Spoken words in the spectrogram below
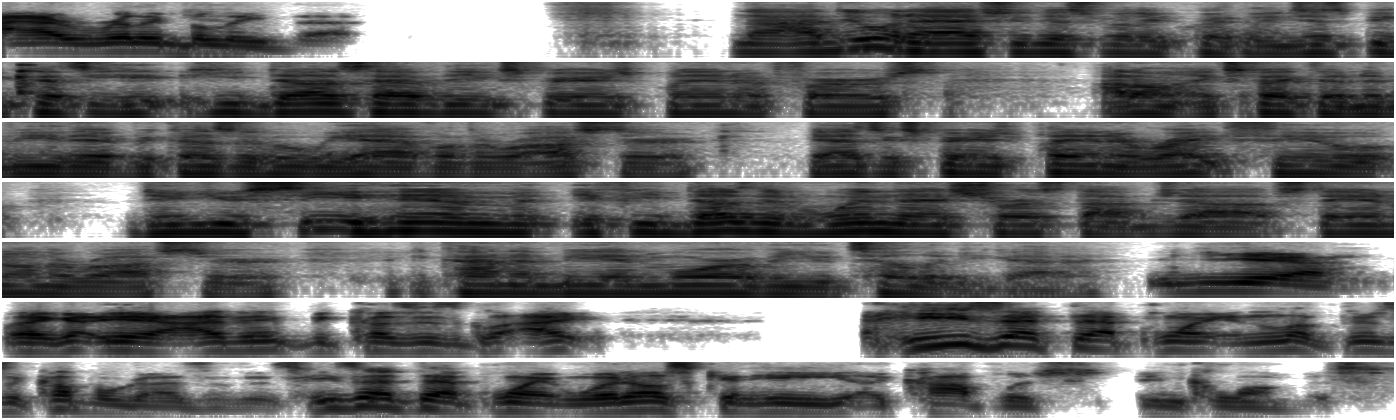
I really believe that. Now I do want to ask you this really quickly, just because he he does have the experience playing at first. I don't expect him to be there because of who we have on the roster. He has experience playing in right field do you see him if he doesn't win that shortstop job, staying on the roster and kind of being more of a utility guy? Yeah, like yeah, I think because his I, he's at that point, and look, there's a couple guys of this. He's at that point. What else can he accomplish in Columbus?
